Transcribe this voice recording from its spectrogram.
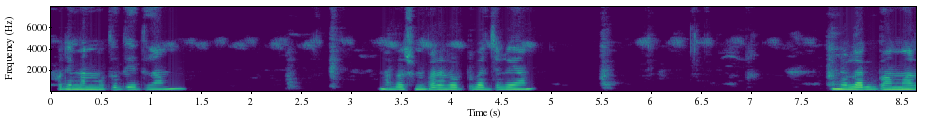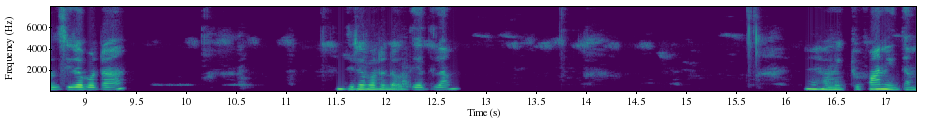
পরিমাণ মতো দিয়ে দিলাম। আদা রসুন বাটাটা একটু ভাজা লইলাম লাগবে আমার জিরা বাটা। জিরা বাটাটাও দিয়ে দিলাম। এখন একটু পানি দাম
